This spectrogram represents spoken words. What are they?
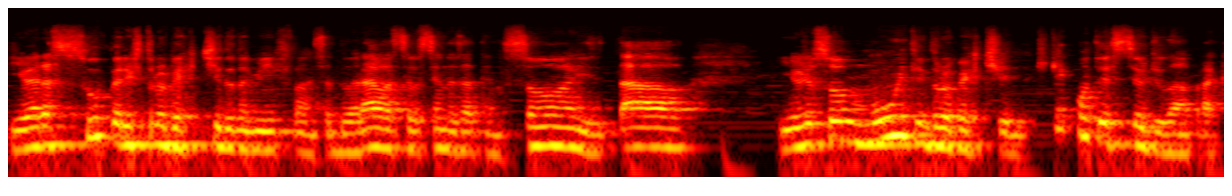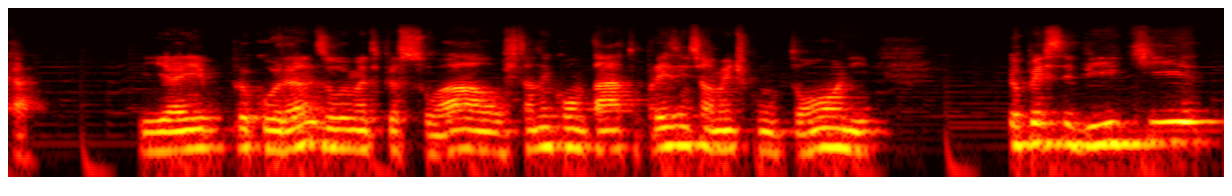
E eu era super extrovertido na minha infância, adorava ser o centro das atenções e tal. E hoje eu sou muito introvertido. O que aconteceu de lá para cá? E aí, procurando desenvolvimento pessoal, estando em contato presencialmente com o Tony, eu percebi que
